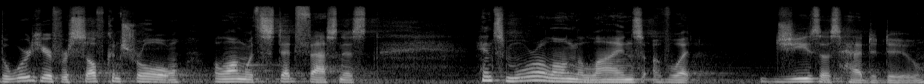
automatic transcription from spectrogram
the word here for self control, along with steadfastness, hints more along the lines of what Jesus had to do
